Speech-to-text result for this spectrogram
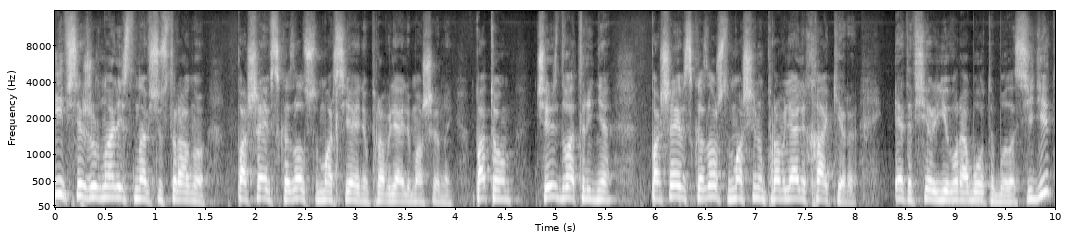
И все журналисты на всю страну. Пашаев сказал, что марсиане управляли машиной. Потом, через 2-3 дня, Пашаев сказал, что машину управляли хакеры. Это все его работа была. Сидит,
